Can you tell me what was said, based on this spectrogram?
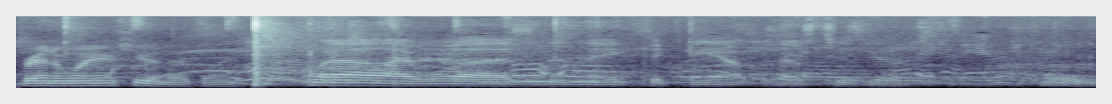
Brandon, why aren't you in that thing? Well, I was, and then they kicked me out because I was too good. Oh,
